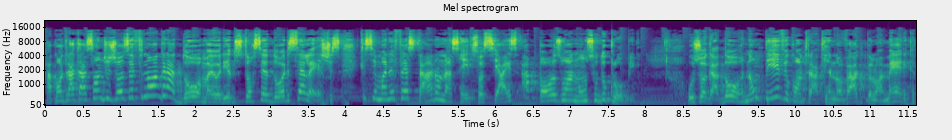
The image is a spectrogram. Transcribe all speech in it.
A contratação de Joseph não agradou a maioria dos torcedores celestes, que se manifestaram nas redes sociais após o anúncio do clube. O jogador não teve o contrato renovado pelo América,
